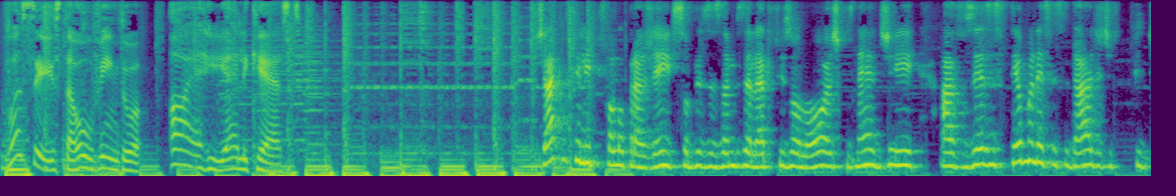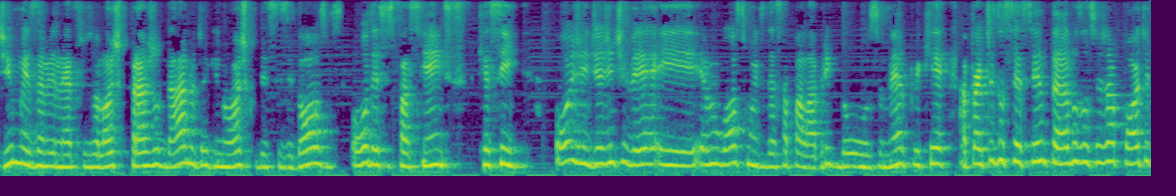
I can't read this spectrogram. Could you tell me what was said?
Você está ouvindo ORL Cast. Já que o Felipe falou para a gente sobre os exames eletrofisiológicos, né, de às vezes ter uma necessidade de pedir um exame eletrofisiológico para ajudar no diagnóstico desses idosos ou desses pacientes, que assim, Hoje em dia a gente vê, e eu não gosto muito dessa palavra idoso, né? Porque a partir dos 60 anos você já pode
